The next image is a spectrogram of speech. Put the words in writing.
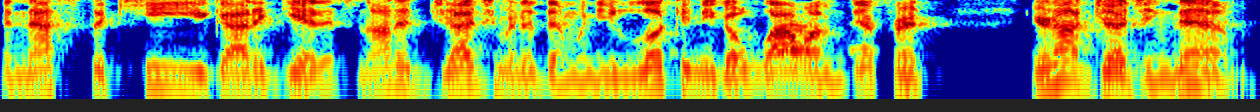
And that's the key you got to get. It's not a judgment of them. When you look and you go, wow, I'm different, you're not judging them.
